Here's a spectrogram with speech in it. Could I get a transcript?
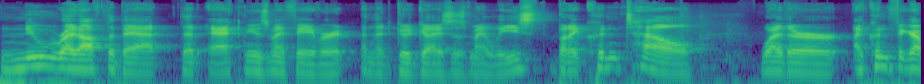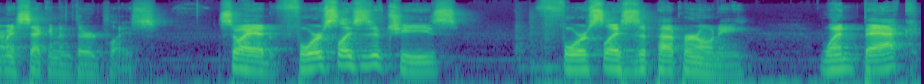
knew right off the bat that Acme was my favorite and that Good Guys is my least, but I couldn't tell whether I couldn't figure out my second and third place. So I had four slices of cheese, four slices of pepperoni. Went back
